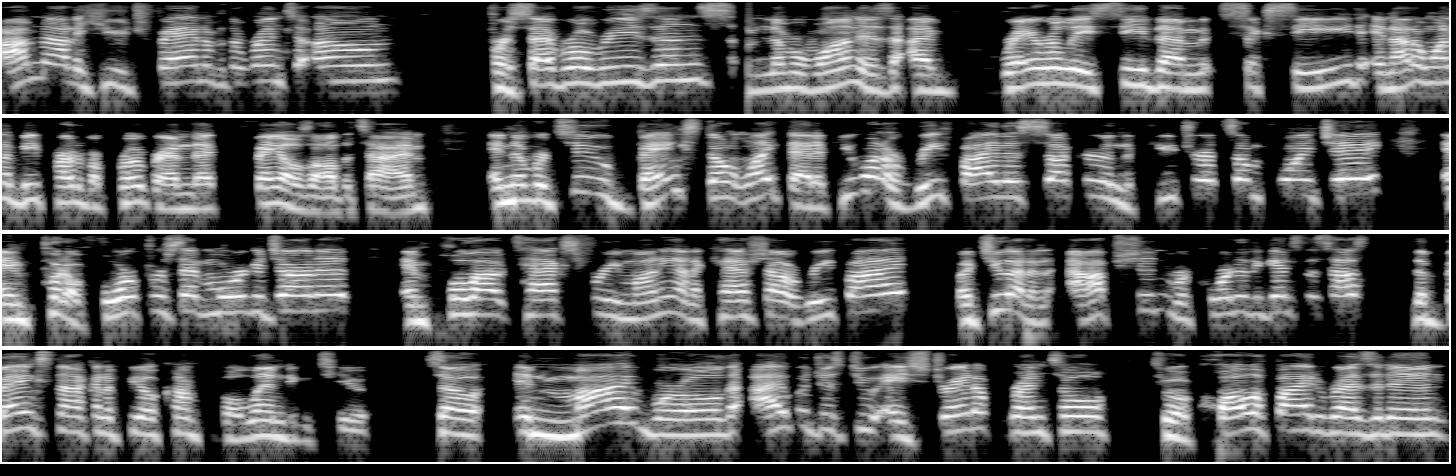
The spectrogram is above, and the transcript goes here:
I'm not a huge fan of the rent to own for several reasons. Number one is I rarely see them succeed, and I don't want to be part of a program that fails all the time. And number two, banks don't like that. If you want to refi this sucker in the future at some point, Jay, and put a 4% mortgage on it and pull out tax free money on a cash out refi, but you got an option recorded against this house, the bank's not going to feel comfortable lending to you. So in my world, I would just do a straight up rental to a qualified resident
